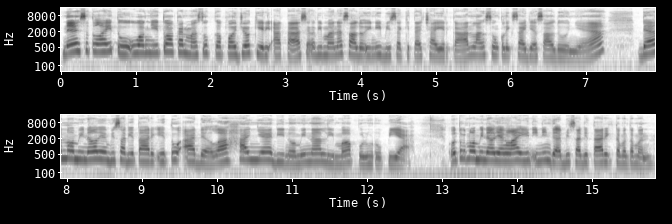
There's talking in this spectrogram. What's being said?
Nah, setelah itu uangnya itu akan masuk ke pojok kiri atas yang di mana saldo ini bisa kita cairkan. Langsung klik saja saldonya. Dan nominal yang bisa ditarik itu adalah hanya di nominal Rp50. Untuk nominal yang lain ini nggak bisa ditarik teman-teman.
